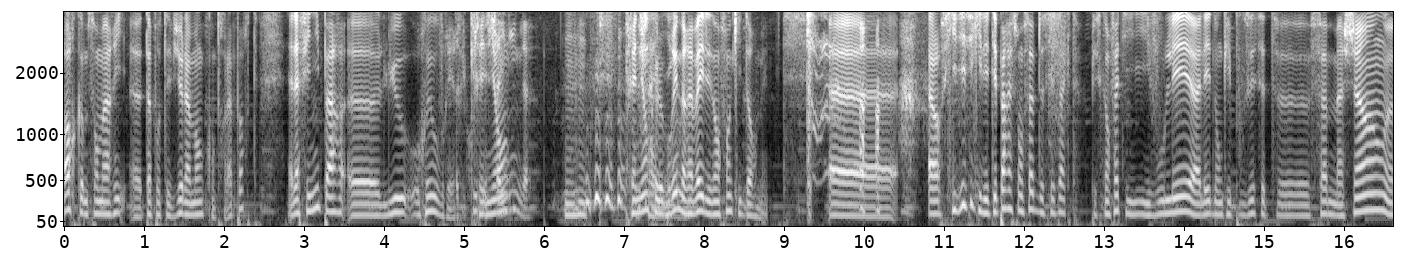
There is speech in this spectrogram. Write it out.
Or, comme son mari euh, tapotait violemment contre la porte, elle a fini par euh, lui réouvrir, craignant Shining, là. Mhm. craignant que le bruit ne réveille les enfants qui dormaient. Euh, alors, ce qu'il dit, c'est qu'il n'était pas responsable de ses actes, puisqu'en fait, il, il voulait aller donc épouser cette euh, femme machin. euh,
